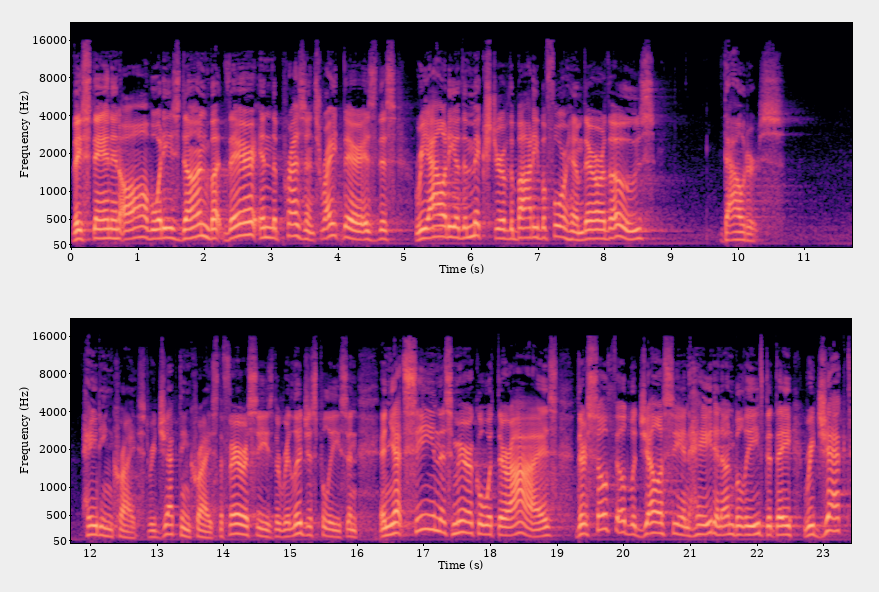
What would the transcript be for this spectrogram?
They stand in awe of what he's done, but there in the presence, right there, is this reality of the mixture of the body before him. There are those doubters hating Christ, rejecting Christ, the Pharisees, the religious police, and, and yet seeing this miracle with their eyes, they're so filled with jealousy and hate and unbelief that they reject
